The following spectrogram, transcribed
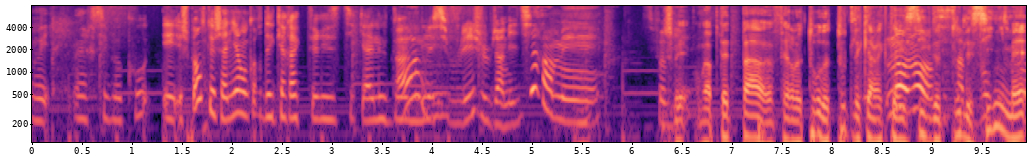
Oui, merci beaucoup. Et je pense que Chania a encore des caractéristiques à nous donner. Ah, mais si vous voulez, je veux bien les dire, hein, mais. c'est pas Je vais, on va peut-être pas euh, faire le tour de toutes les caractéristiques Non, non, de tous les signes, mais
